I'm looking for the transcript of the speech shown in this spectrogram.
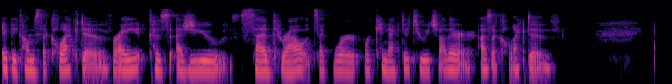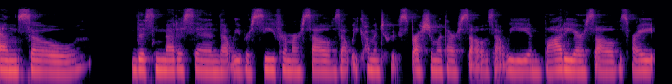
it becomes the collective right because as you said throughout it's like we're we're connected to each other as a collective and so this medicine that we receive from ourselves, that we come into expression with ourselves, that we embody ourselves, right?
